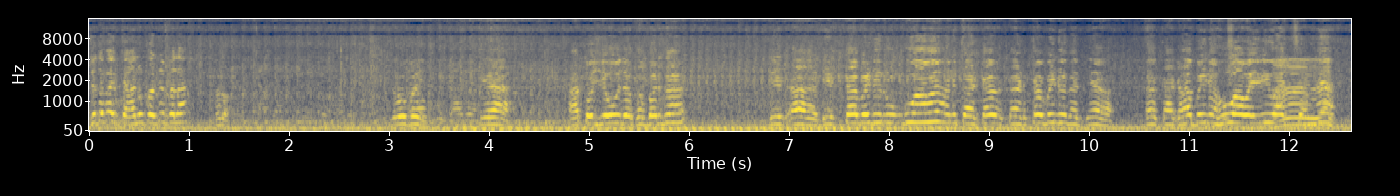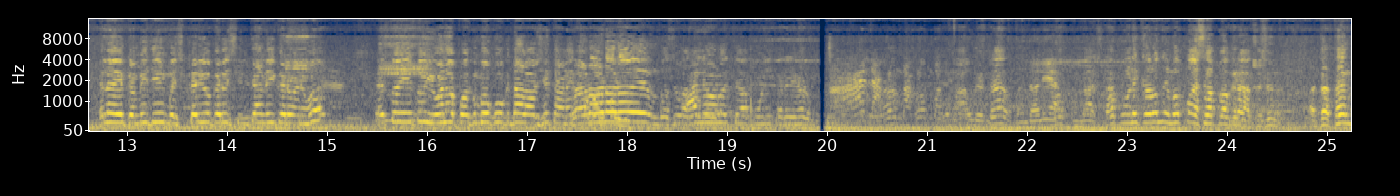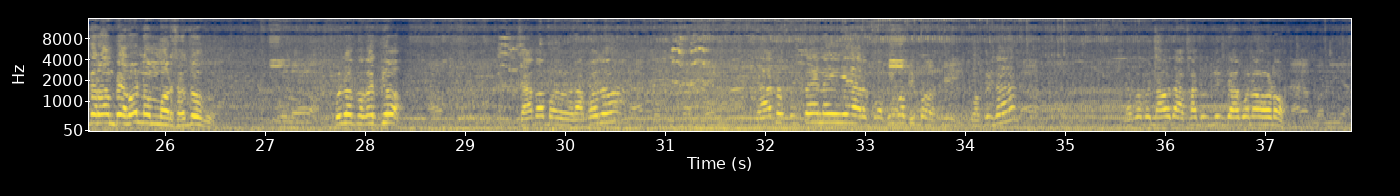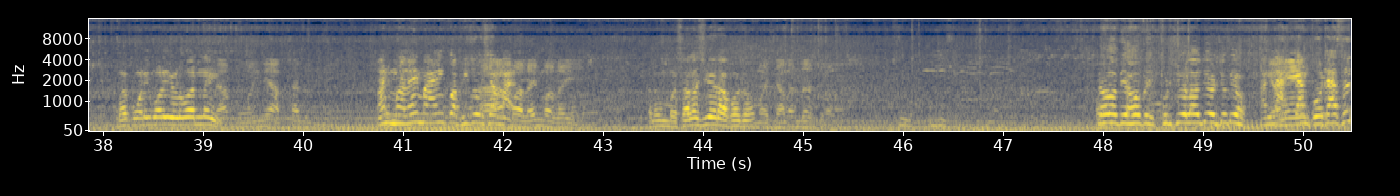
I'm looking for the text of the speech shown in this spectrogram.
તમે ચાલુ કરજો પેલા. હેડો. જો ભાઈ કે આ તો જેવું છે ખબર છે? ડેટ- આ રૂંગું આવે અને કાકા કાકાભાઈને કાકડાભાઈને હું આવે એવી વાત સમજ્યા? એટલે એ ગમે તેવી મશ્કરીઓ કરી ચિંતા નહીં કરવાની હો. એ તો એ તો યુવાના પગમાં કોક દાળ આવશે તાણે ચા પોણી કરે નાસ્તા પાણી કરો ને એમાં પાછા પગ રાખે છે ને. આ કરવામાં પહેલો નંબર છે જો બોલો ભગત ગયો ચા રાખો છો? ચા તો પીતા નહીં યાર કોફી કોફી કોફી છે નકર પછી ના હોય તો આખા દૂધની ચા બનાવો હડો. ભાઈ પોણી પોણી એળવાનું નહીં. અને મલાઈ મારી કોફી જોશે મારે અને મસાલા સિવાય રાખો છો? ચલો બેહો ભાઈ. ખુરશીઓ લાવજો બેહો. અને નાસ્તા ખોટા છે?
